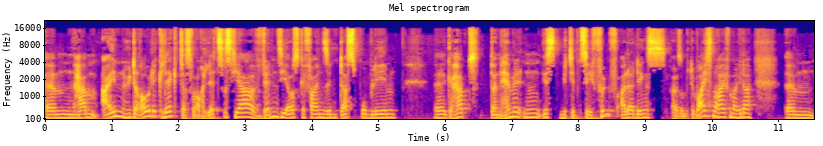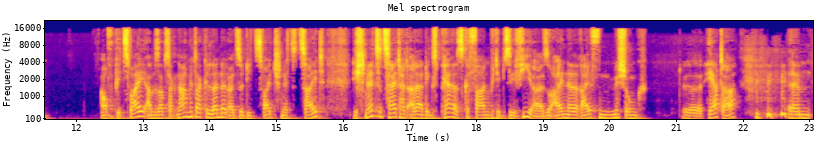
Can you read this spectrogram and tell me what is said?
Ähm, haben einen Hydraulikleck, das war auch letztes Jahr, wenn sie ausgefallen sind, das Problem äh, gehabt. Dann Hamilton ist mit dem C5 allerdings, also mit dem weißen Reifen mal wieder, ähm, auf P2 am Samstagnachmittag gelandet, also die zweitschnellste Zeit. Die schnellste Zeit hat allerdings Perez gefahren mit dem C4, also eine Reifenmischung äh, härter ähm,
